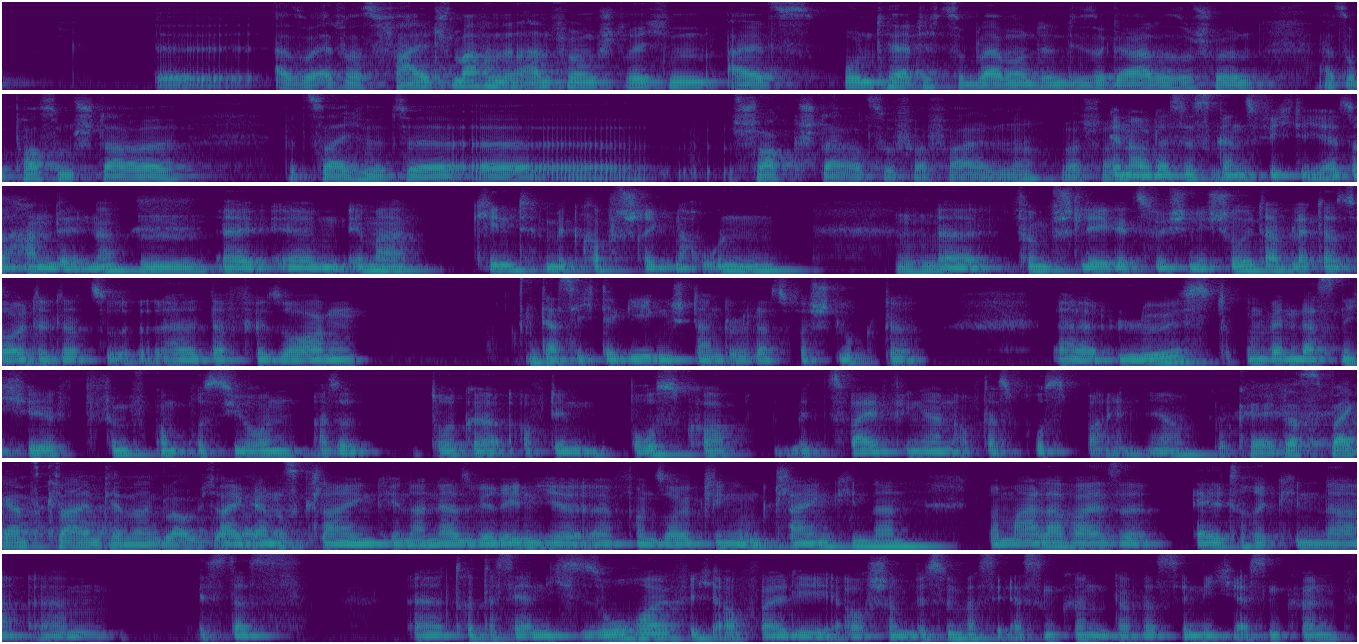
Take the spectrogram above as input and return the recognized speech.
äh, also etwas falsch machen, in Anführungsstrichen, als untätig zu bleiben und in diese gerade so schön als Opossumstarre bezeichnete äh, Schockstarre zu verfallen, ne? Wahrscheinlich. Genau, das ist ganz wichtig. Also handeln, ne? Mhm. Äh, äh, immer Kind mit Kopf schräg nach unten. Mhm. Äh, fünf Schläge zwischen die Schulterblätter sollte dazu, äh, dafür sorgen, dass sich der Gegenstand oder das Verschluckte äh, löst. Und wenn das nicht hilft, fünf Kompressionen, also drücke auf den Brustkorb mit zwei Fingern auf das Brustbein. Ja. Okay, das ist bei ganz kleinen Kindern, glaube ich. Bei aber, ganz ne? kleinen Kindern. Also wir reden hier äh, von Säuglingen und Kleinkindern. Normalerweise ältere Kinder ähm, ist das, äh, tritt das ja nicht so häufig auf, weil die auch schon wissen, was sie essen können oder was sie nicht essen können.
